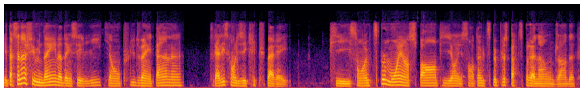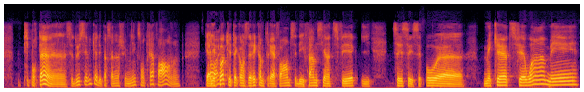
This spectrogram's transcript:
Les personnages féminins là, dans une série qui ont plus de 20 ans, là, tu réalises qu'on les écrit plus pareil. Puis ils sont un petit peu moins en support, puis ils ont- ils sont un petit peu plus partie prenante, genre de. Puis pourtant, euh, c'est deux séries qui ont des personnages féminins qui sont très forts, là. Qui à Ah ouais. l'époque étaient considérés comme très forts, puis c'est des femmes scientifiques, puis sais, c'est c'est pas. euh, Mais que tu fais, ouais, mais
